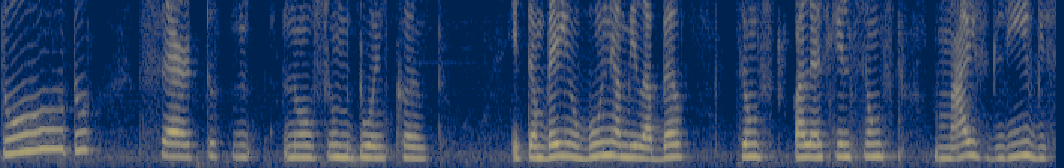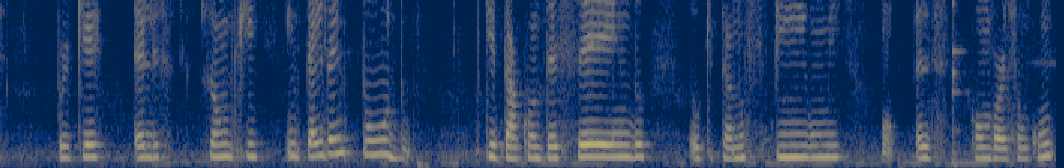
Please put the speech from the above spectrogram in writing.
tudo certo no filme do Encanto. E também o Boone e a Milabel são os, parece que eles são os mais livres, porque eles são que entendem tudo o que está acontecendo, o que está no filme, eles conversam com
